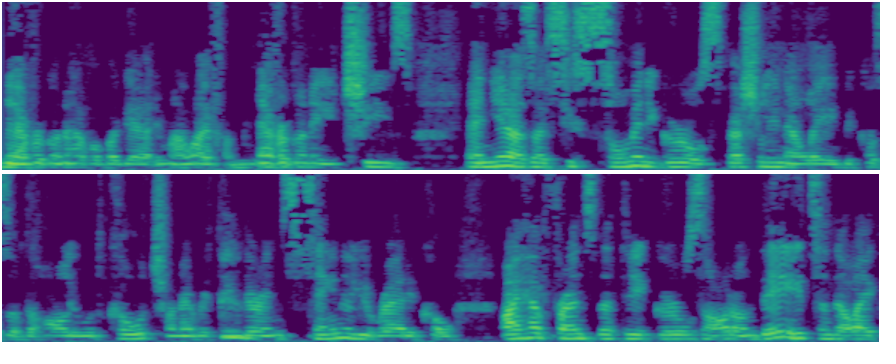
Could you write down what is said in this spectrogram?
never going to have a baguette in my life. I'm never going to eat cheese. And yes, I see so many girls, especially in LA, because of the Hollywood culture and everything. Mm. They're insanely radical. I have friends that take girls out on dates and they like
